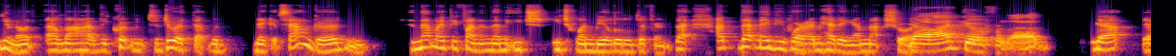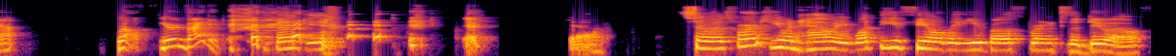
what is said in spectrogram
You know, I'll now have the equipment to do it that would make it sound good and, and that might be fun and then each each one be a little different that I, that may be where i'm heading i'm not sure Yeah, I'd go for that. yeah yeah well you're invited Thank you. yeah. So, as far as you and Howie, what do you feel that you both bring to the duo?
